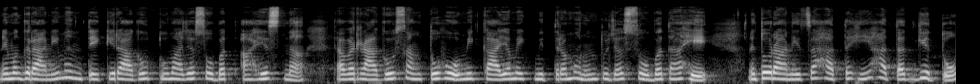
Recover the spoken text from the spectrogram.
आणि मग राणी म्हणते की राघव तू माझ्यासोबत आहेस ना? त्यावर राघव सांगतो हो मी कायम एक मित्र म्हणून तुझ्यासोबत आहे. आणि तो राणीचा हातही हातात घेतो.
